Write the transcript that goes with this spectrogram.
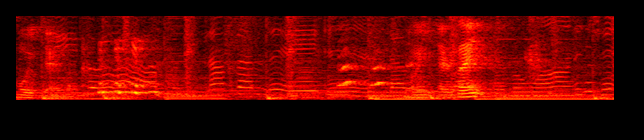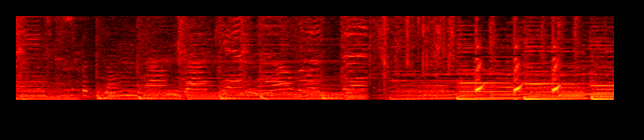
もういいじゃんもういいじゃんナイス But sometimes I can't help but think.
